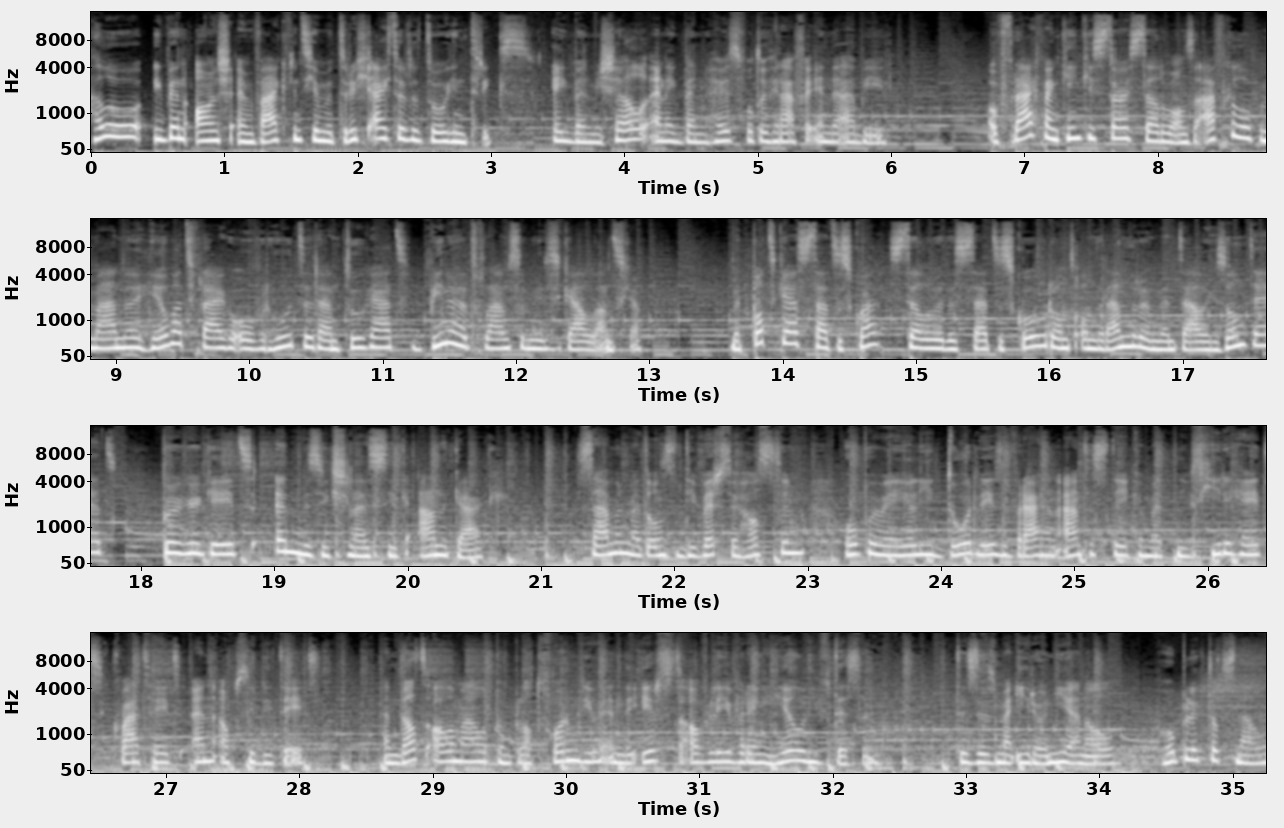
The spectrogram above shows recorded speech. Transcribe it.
Hallo, ik ben Ange en vaak vind je me terug achter de toog in Trix. Ik ben Michelle en ik ben huisfotografe in de AB. Op vraag van Kinky Star stelden we ons de afgelopen maanden heel wat vragen over hoe het eraan toe gaat binnen het Vlaamse muzikaal landschap. Met podcast Status Quo stellen we de status quo rond onder andere mentale gezondheid, burgergate en muziekjournalistiek aan de kaak. Samen met onze diverse gasten hopen wij jullie door deze vragen aan te steken met nieuwsgierigheid, kwaadheid en absurditeit. En dat allemaal op een platform die we in de eerste aflevering heel lief dissen. Het is dus met ironie en al. Hopelijk tot snel.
